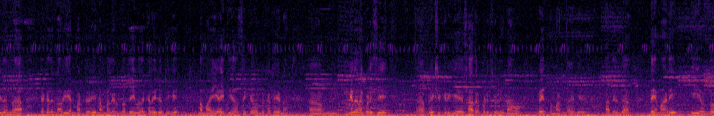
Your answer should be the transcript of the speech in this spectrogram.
ಇದನ್ನು ಯಾಕಂದರೆ ನಾವು ಏನು ಮಾಡ್ತೀವಿ ನಮ್ಮಲ್ಲಿರುವಂಥ ದೈವದ ಕಲೆ ಜೊತೆಗೆ ನಮ್ಮ ಈ ಐತಿಹಾಸಿಕ ಒಂದು ಕಥೆಯನ್ನು ಮಿಲನಗೊಳಿಸಿ ಪ್ರೇಕ್ಷಕರಿಗೆ ಸಾದರಪಡಿಸುವಲ್ಲಿ ನಾವು ಪ್ರಯತ್ನ ಮಾಡ್ತಾ ಇದ್ದೇವೆ. ಆದ್ದರಿಂದ ದಯಮಾಡಿ ಈ ಒಂದು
